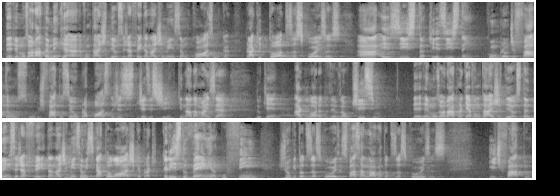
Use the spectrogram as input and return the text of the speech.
Devemos orar também que a vontade de Deus seja feita na dimensão cósmica, para que todas as coisas ah, que existem cumpram de fato, o, de fato o seu propósito de, de existir, que nada mais é do que a glória do Deus Altíssimo. Devemos orar para que a vontade de Deus também seja feita na dimensão escatológica, para que Cristo venha, por fim, julgue todas as coisas, faça nova todas as coisas. E, de fato,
